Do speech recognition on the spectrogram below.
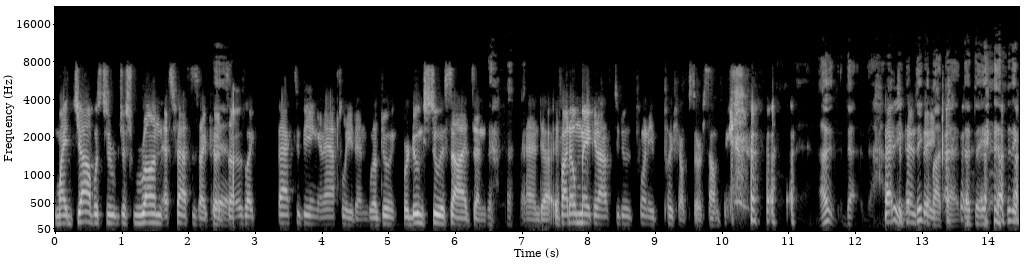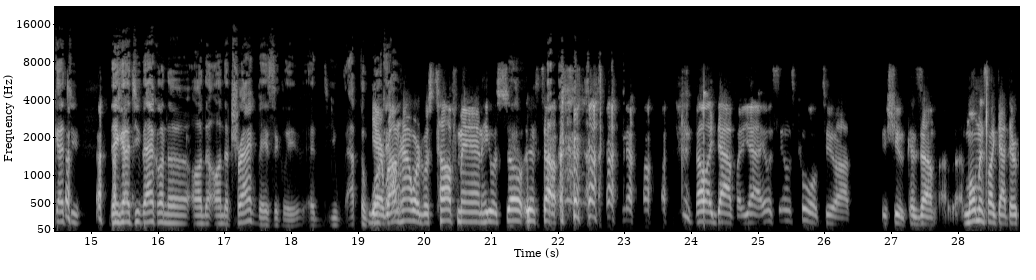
my job was to just run as fast as I could, Yeah. so I was like back to being an athlete, and we're doing we're doing suicides, and and uh, if I don't make it, I have to do twenty push-ups or something. I, that, Back didn't to Penn think State. about that. That they they got you they got you back on the on the on the track basically. And you have to work Yeah, Ron out. Howard was tough, man. He was so it was tough. no, not like that, but yeah, it was it was cool to uh to shoot because um, moments like that they're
